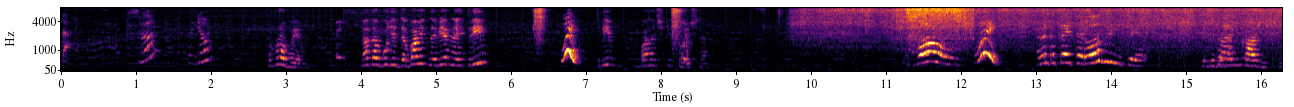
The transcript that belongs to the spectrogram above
Да. Все, пойдем. Попробуем. Надо будет добавить, наверное, три, Ой! три баночки точно. Вау! Ой! Она какая-то розовенькая. Тебе Да. даже кажется.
